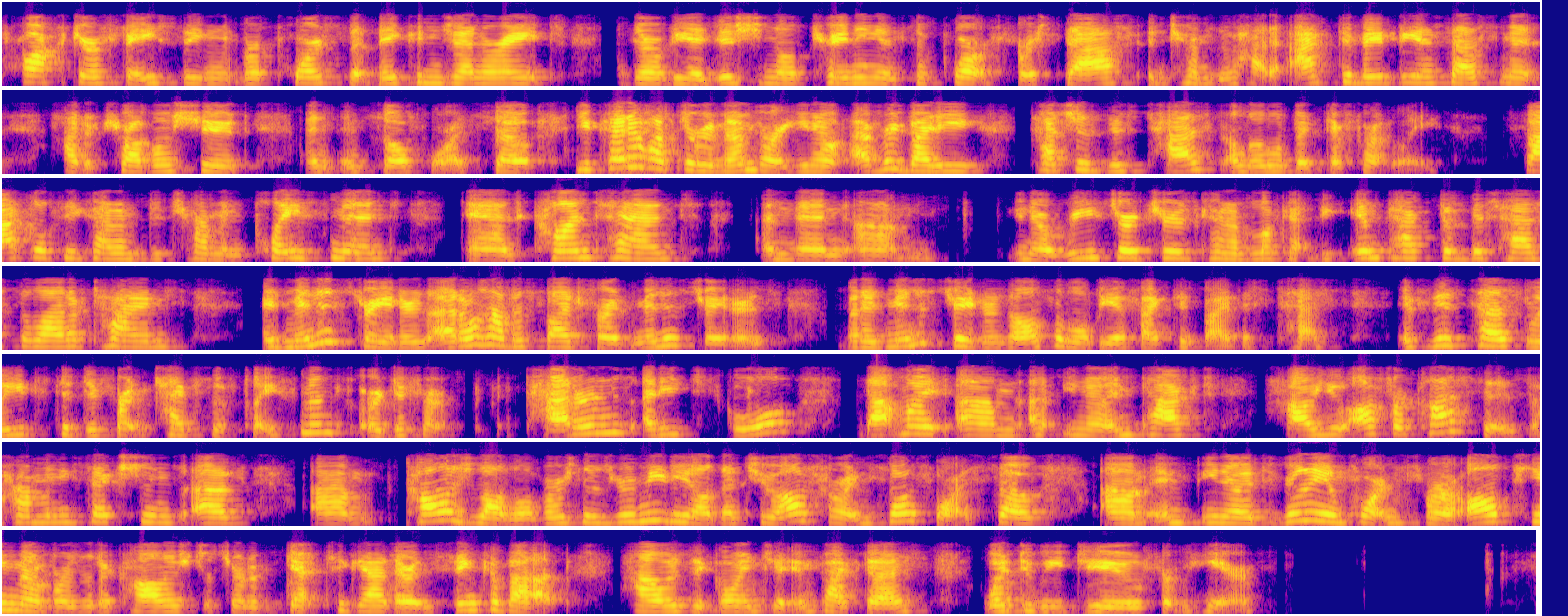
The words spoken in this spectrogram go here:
proctor-facing reports that they can generate There will be additional training and support for staff in terms of how to activate the assessment, how to troubleshoot, and, and so forth. So you kind of have to remember, you know, everybody touches this test a little bit differently. Faculty kind of determine placement and content, and then um, you know, researchers kind of look at the impact of the test a lot of times. Administrators, I don't have a slide for administrators, but administrators also will be affected by this test. If this test leads to different types of placements or different patterns at each school, that might um, uh, you know, impact how you offer classes, how many sections of um, college level versus remedial that you offer and so forth. So um, and, you know, it's really important for all team members at a college to sort of get together and think about how is it going to impact us, what do we do from here.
